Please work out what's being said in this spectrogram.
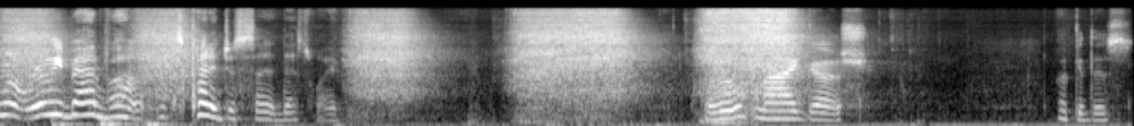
Not really bad, but it's kind of just said this way. Oh my gosh. Look at this.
